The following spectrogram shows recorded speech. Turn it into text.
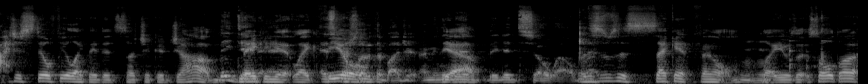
i just still feel like they did such a good job They did, making it like Especially feel with the budget. I mean, they Yeah. did they did so well. but this was his second film. Mhm. Like he was assault on.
